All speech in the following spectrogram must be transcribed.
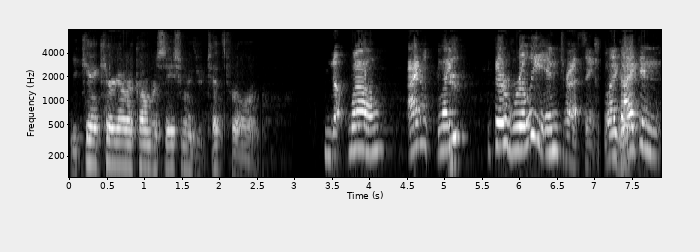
You can't carry on a conversation with your tits for long. No, well, I don't like. You- They're really interesting. Like I can,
